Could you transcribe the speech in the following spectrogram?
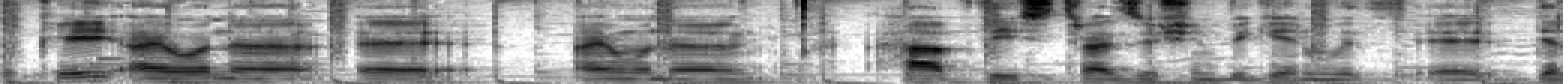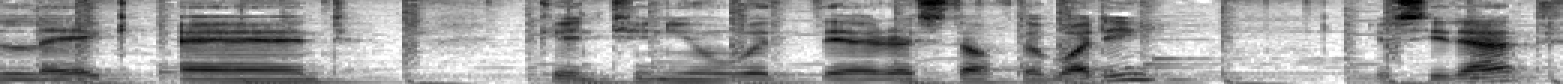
okay I wanna uh, I wanna have this transition begin with uh, the leg and continue with the rest of the body. You see that?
